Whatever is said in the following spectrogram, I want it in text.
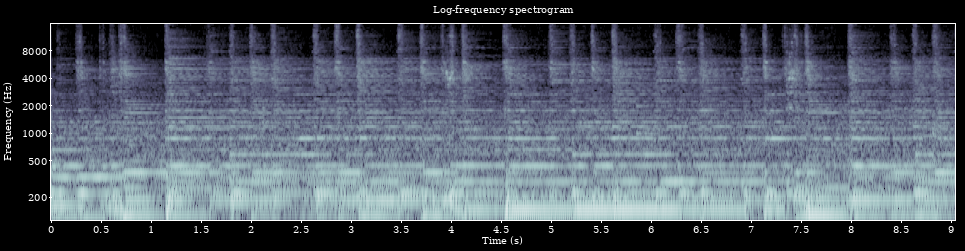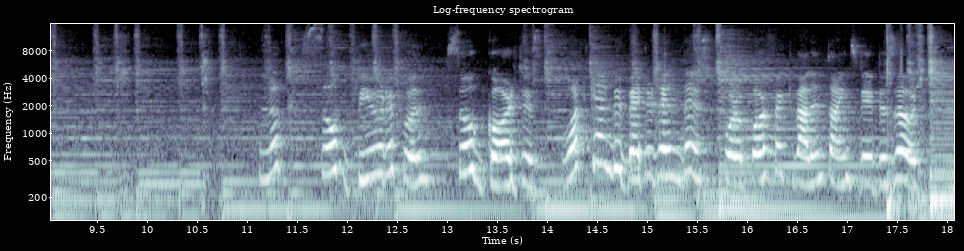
Look so beautiful, so gorgeous. What can be better than this for a perfect Valentine's Day dessert?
